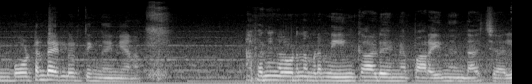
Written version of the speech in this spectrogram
ഇമ്പോർട്ടന്റ് ആയിട്ടുള്ള ഒരു തിങ് തന്നെയാണ്. അപ്പം നിങ്ങളോട് നമ്മുടെ മെയിൻ കാർഡ് തന്നെ പറയുന്നത് എന്താ വെച്ചാൽ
